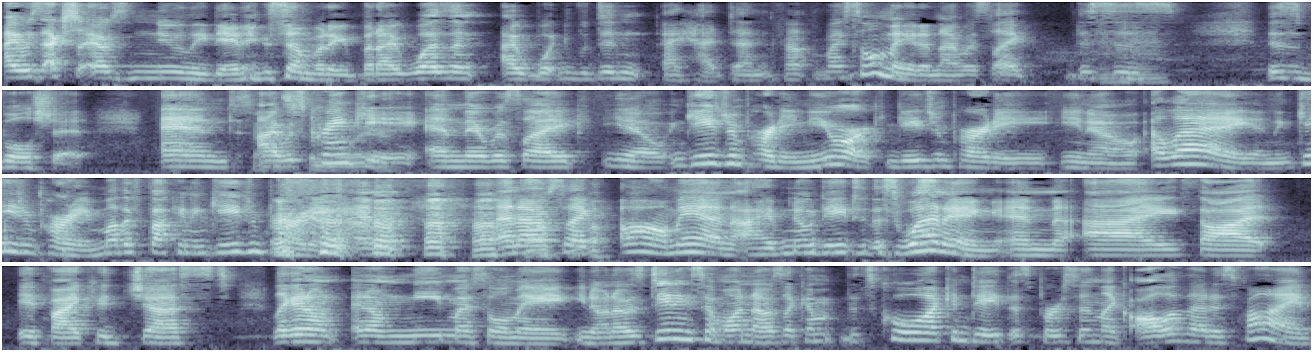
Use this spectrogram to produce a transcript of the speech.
I was actually I was newly dating somebody, but I wasn't. I w- didn't. I had done found my soulmate, and I was like, "This is this is bullshit." And I Mm-hmm. Was familiar. cranky, and there was like, you know, engagement party in New York, engagement party, you know, L.A., and engagement party, motherfucking engagement party, and and I was like, oh man, I have no date to this wedding, and I thought if I could just like I don't I don't need my soulmate, you know. And I was dating someone, and I was like, I'm, it's cool, I can date this person, like all of that is fine,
